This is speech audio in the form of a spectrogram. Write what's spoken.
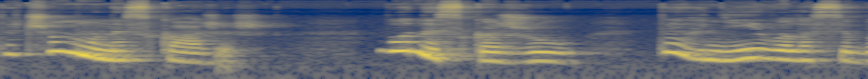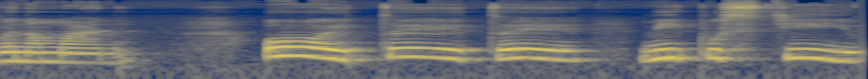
Ти чому не скажеш? Бо не скажу. Ти гнівалася би на мене. Ой ти, ти, мій пустію.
